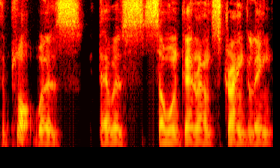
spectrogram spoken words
the plot was there was someone going around strangling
